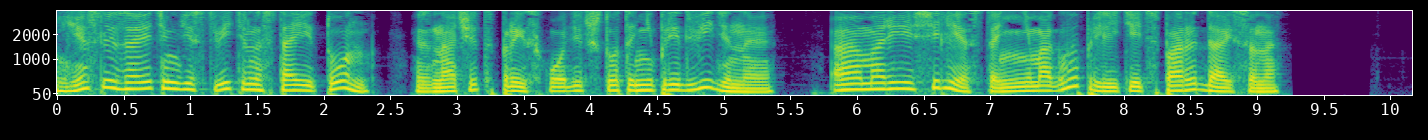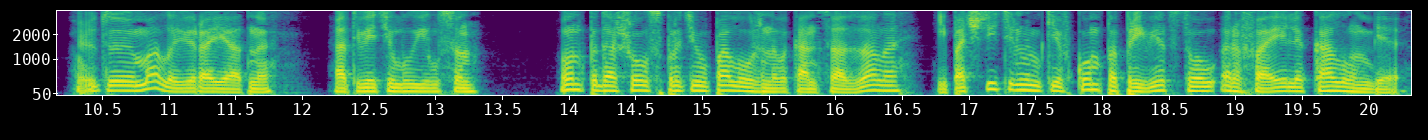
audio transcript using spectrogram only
Если за этим действительно стоит он, Значит, происходит что-то непредвиденное. А Мария Селеста не могла прилететь с пары Дайсона. Это маловероятно, ответил Уилсон. Он подошел с противоположного конца зала и почтительным кивком поприветствовал Рафаэля Колумбия.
